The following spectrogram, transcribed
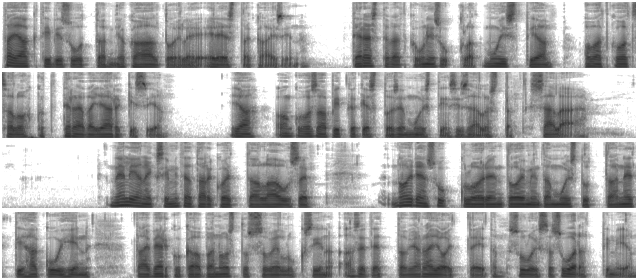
tai aktiivisuutta, joka aaltoilee edestakaisin? Terästävätkö unisukkulat muistia? Ovatko otsalohkot teräväjärkisiä? ja onko osa pitkäkestoisen muistin sisällöstä sälää. Neljänneksi, mitä tarkoittaa lause? Noiden sukkuloiden toiminta muistuttaa nettihakuihin tai verkkokaupan ostossovelluksiin asetettavia rajoitteita, suluissa suodattimia,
